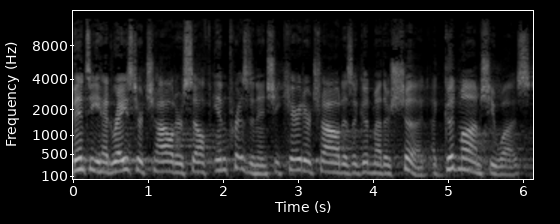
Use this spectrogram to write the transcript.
Binti had raised her child herself in prison, and she carried her child as a good mother should. A good mom she was.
